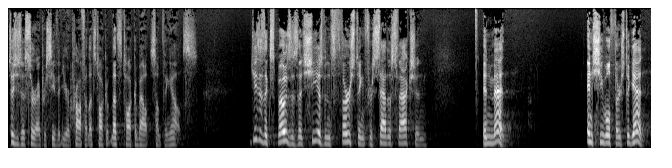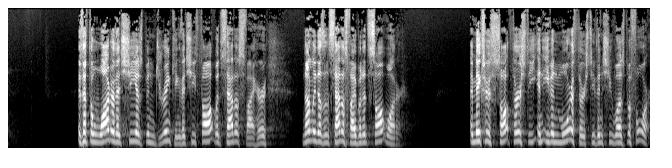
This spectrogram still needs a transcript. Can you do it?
So she says, Sir, I perceive that you're a prophet. Let's talk, let's talk about something else. Jesus exposes that she has been thirsting for satisfaction in men, and she will thirst again. Is that the water that she has been drinking, that she thought would satisfy her, not only doesn't satisfy, but it's salt water. It makes her salt thirsty and even more thirsty than she was before.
